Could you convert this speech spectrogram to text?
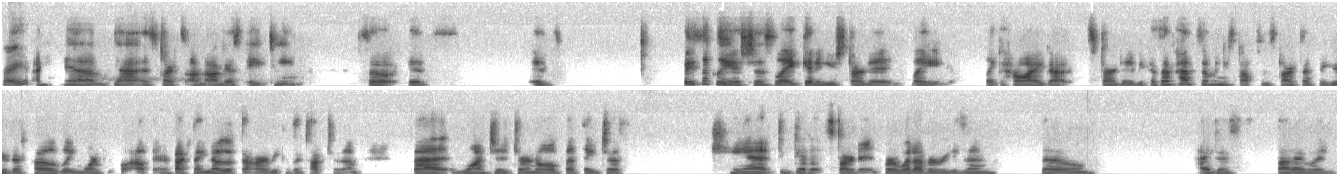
right? I am. Yeah, it starts on August 18th. So it's it's basically it's just like getting you started, like like how I got started because I've had so many stops and starts. I figure there's probably more people out there. In fact, I know that there are because I talked to them that want to journal, but they just can't get it started for whatever reason. So I just thought I would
